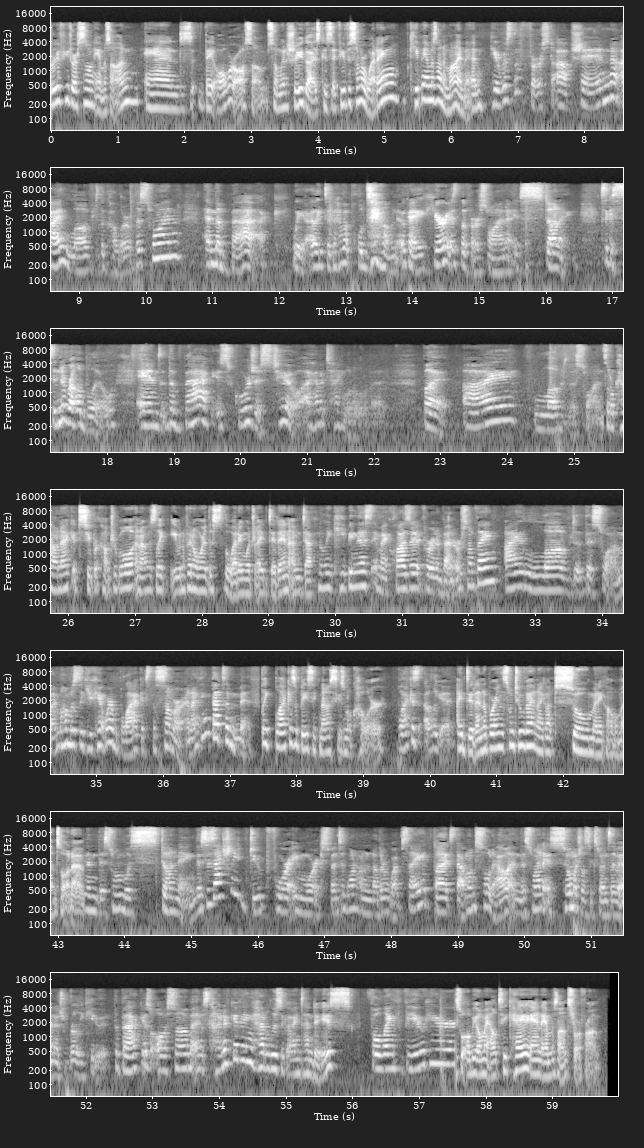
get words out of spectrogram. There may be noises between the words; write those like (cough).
ordered a few dresses on Amazon and they all were awesome. So I'm gonna show you guys because if you have a summer wedding, keep Amazon in mind, man. Here was the first option. I loved the color of this one and the back. Wait, I like didn't have it pulled (laughs) down. Okay, here is the first one. It's stunning. It's like a Cinderella blue and the back is gorgeous too. I have it tangled a little bit, but I loved this one. This little cowl neck, it's super comfortable. And I was like, even if I don't wear this to the wedding, which I didn't, I'm definitely keeping this in my closet for an event or something. I loved this one. My mom was like, you can't wear black, it's the summer. And I think that's a myth. Like black is a basic, not a seasonal color. Black is elegant. I did end up wearing this one to event and I got so many compliments on it. And then this one was stunning. This is actually a dupe for a more expensive one on another website, but that one sold out and this one is so much less expensive and it's really cute. The back is awesome and it's kind of giving how to lose a guy in 10 days. Full length view here. This will all be on my LTK and Amazon storefront.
